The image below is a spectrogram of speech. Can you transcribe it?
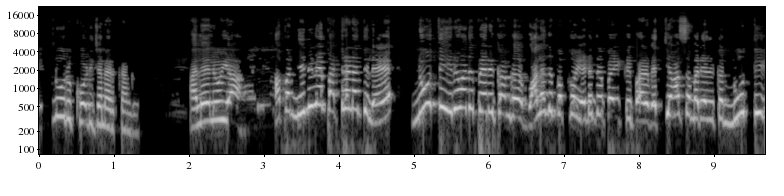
எட்நூறு கோடி ஜனம் இருக்காங்க. அலேலூயா அப்ப நினைவே பட்டணத்திலே நூத்தி இருபது பேர் இருக்காங்க வலது பக்கம் இடது பைக்கு இப்ப வித்தியாசம் மரியாதை இருக்க. நூத்தி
